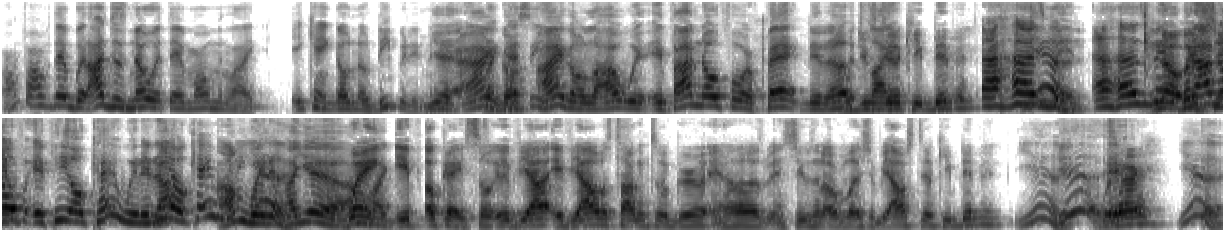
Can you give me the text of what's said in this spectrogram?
I'm fine with that. But I just know at that moment, like it can't go no deeper than that. Yeah, I ain't that's gonna. it. I ain't gonna lie with. If I know for a fact that, uh, Would you like, still keep dipping? A husband. A husband. No, but I she- know if, if he okay with it, If he okay with I'm it, with yeah. it. Uh, yeah, I'm Wait, like, if okay, so if y'all if y'all was talking to a girl and her husband and she was in an open relationship, y'all still keep dipping Yeah, yeah, with if- her? yeah.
